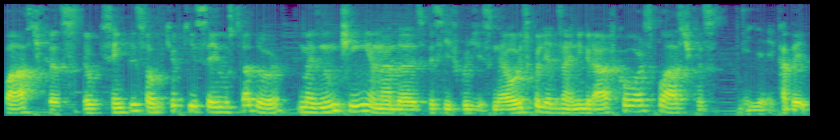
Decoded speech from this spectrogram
plásticas, eu sempre soube que eu quis ser ilustrador, mas não tinha nada específico disso, né? Ou escolhia design gráfico ou artes plásticas. E acabei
